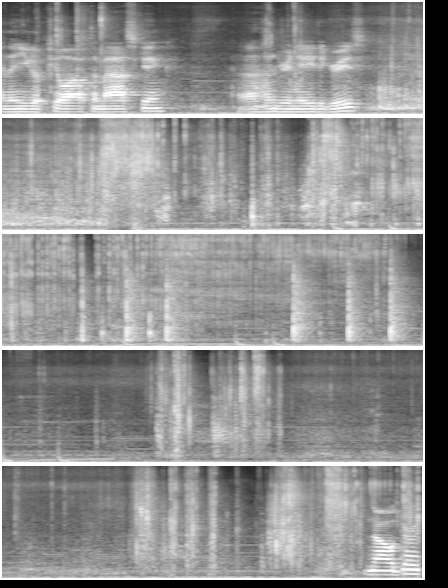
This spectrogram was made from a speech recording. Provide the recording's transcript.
And then you go peel off the masking, uh, 180 degrees. Now during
